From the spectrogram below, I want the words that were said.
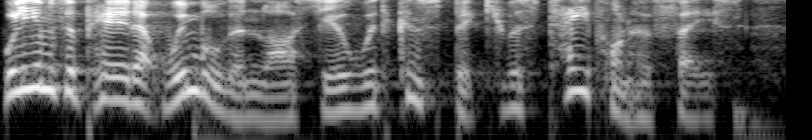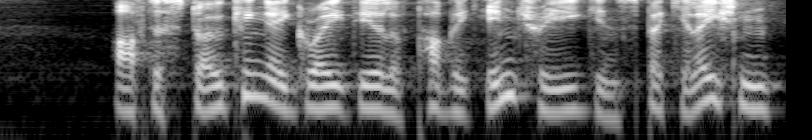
Williams appeared at Wimbledon last year with conspicuous tape on her face. After stoking a great deal of public intrigue and speculation,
